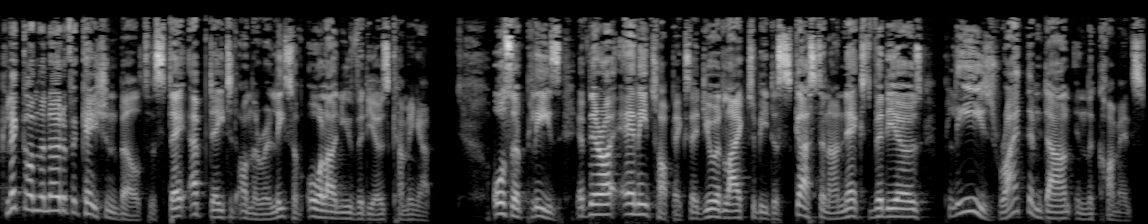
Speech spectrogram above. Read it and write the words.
click on the notification bell to stay updated on the release of all our new videos coming up. Also, please, if there are any topics that you would like to be discussed in our next videos, please write them down in the comments.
